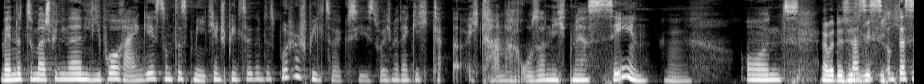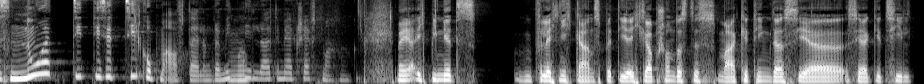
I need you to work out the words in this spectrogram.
wenn du zum Beispiel in ein Libro reingehst und das Mädchenspielzeug und das Burschenspielzeug siehst, wo ich mir denke, ich kann, ich kann Rosa nicht mehr sehen. Mhm. Und, Aber das, das ist, ist, und das ist nur die, diese Zielgruppenaufteilung, damit ja. die Leute mehr Geschäft machen. Naja, ich bin jetzt vielleicht nicht ganz bei dir. Ich glaube schon, dass das Marketing da sehr, sehr gezielt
